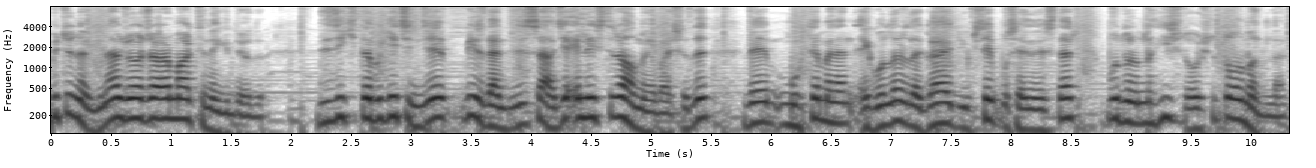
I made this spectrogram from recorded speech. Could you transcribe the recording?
bütün övgüler George R. R. Martin'e gidiyordu. Dizi kitabı geçince birden dizi sadece eleştiri almaya başladı ve muhtemelen egoları da gayet yüksek bu senaristler bu durumda hiç de hoşnut olmadılar.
